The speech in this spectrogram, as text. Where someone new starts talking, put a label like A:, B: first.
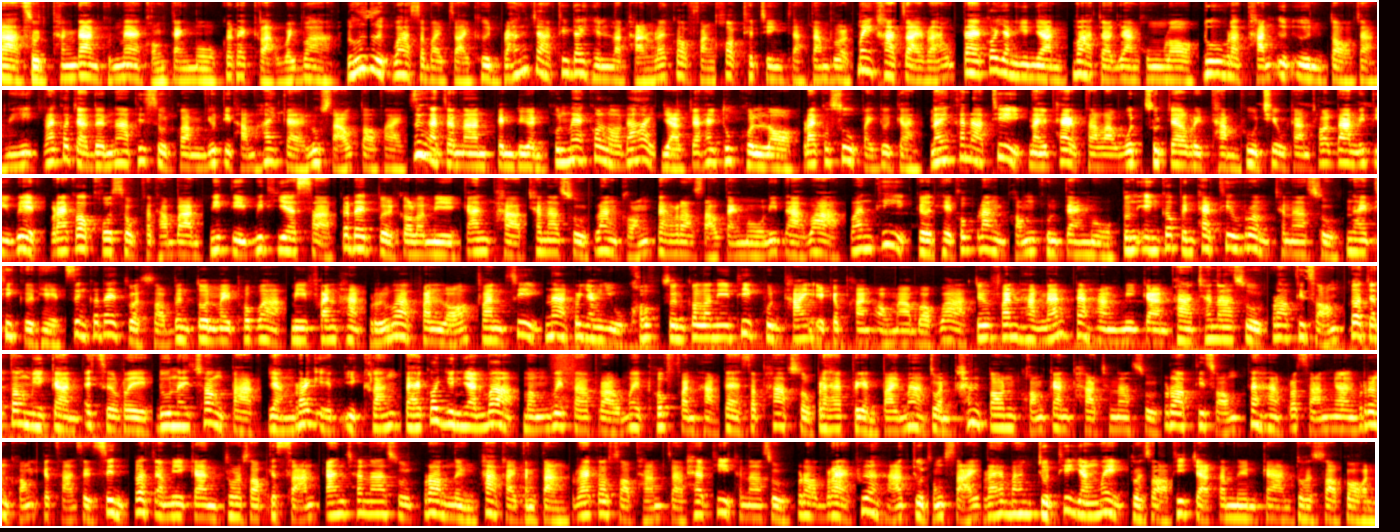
A: ล่าสุดทางด้านคุณแม่ของแตงโมก็ได้กล่าวไว้ว่า รู้สึกว่าสบายใจขึ้น หลังจากที่ได้เห็นหลักฐานและก็ฟังข้อเท็จจริงจากตำรวจไม่คาใจแล้ว แต่ก็ยังยืนยันว่าจะยังคงรอดูหลักฐานอื่นๆ ต่อจากนี้ และก็จะเดินหน้าพิสูจน์ความยุติธรรมให้แก่ลูกสาวต่อไป ซึ่งอาจจะนานเป็นเดือน คุณแม่ก็รอได้ อยากจะให้ทุกคนรอและก็สู้ไปด้วยกัน ในขณะที่นายแพทย์สาราวุฒิสุจริตธรรมผู้เชี่ยวชาญทอดด้านนิติเวชและก็โฆษกสถาบันนิติวิทยาศาสตร์ ก็ได้เปิดกรณีการผ่าชนะสูตรร่างของดาราสาวแตงโมนิดาว่า วันที่เกิดเหตุพบร่างของคุณแตงโม ตนเองก็เป็นแพทย์ที่ร่วมชนะสูตรในที่เกิดเหตุ ซึ่งก็ได้ตรวจสอบเบื้องต้นไม่พบว่ามีฟันหักหรือว่าฟันหลอฟันซี่หน้าก็ยังอยู่ครบ ส่วนกรณีที่คุณท้ายเอกพันธ์ออกมาบอกว่า เจอฟันหักนั้นถ้าหากมีการผ่าชนะสูตรรอบที่ 2 ก็จะต้องมีการเอ็กซเรย์ดูในช่องปากอย่างละเอียดอีกครั้ง แต่ก็ยืนยันว่ามองด้วยตาเปล่าไม่พบฟันหัก แต่สภาพศพแปรเปลี่ยนไปมาก ส่วนขั้นตอนของการผ่าชนะสูตรรอบที่ 2 ถ้าหากประสานงานเรื่องของเอกสารเสร็จสิ้น ก็จะมีการตรวจสอบเอกสารการชนะสูตรรอบหนึ่งภาพถ่ายต่างๆ และก็สอบถามจากแพทย์ที่ชนะสูตรรอบแรก เพื่อหาจุดสงสัยและบางจุดที่ยังไม่ตรวจสอบที่จะดำเนินการตรวจสอบก่อน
